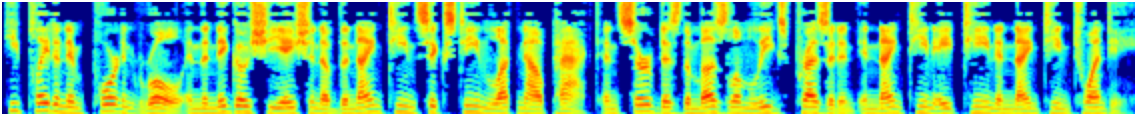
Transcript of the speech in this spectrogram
He played an important role in the negotiation of the 1916 Lucknow Pact and served as the Muslim League's president in 1918 and 1920.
